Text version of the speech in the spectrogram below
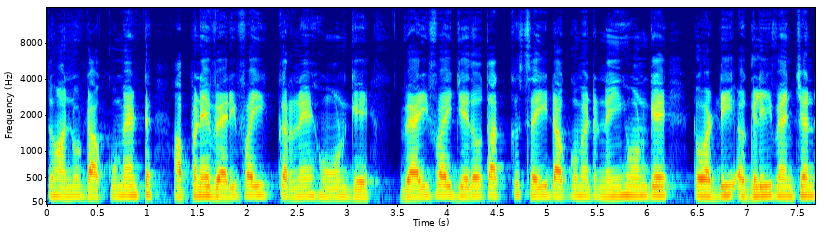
ਤੁਹਾਨੂੰ ਡਾਕੂਮੈਂਟ ਆਪਣੇ ਵੈਰੀਫਾਈ ਕਰਨੇ ਹੋਣਗੇ। ਵੈਰੀਫਾਈ ਜਦੋਂ ਤੱਕ ਸਹੀ ਡਾਕੂਮੈਂਟ ਨਹੀਂ ਹੋਣਗੇ, ਤੁਹਾਡੀ ਅਗਲੀ ਪੈਨਸ਼ਨ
